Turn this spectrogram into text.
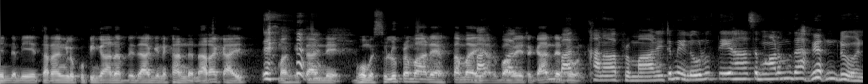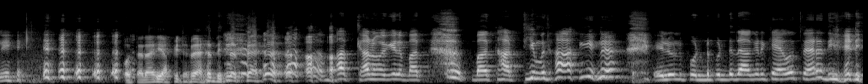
මෙන්න මේ තරම් ලොකු පිඟානක් බෙදාගෙන කන්න නරකයි මං හිතන්නේ බොහොම සුළු ප්‍රමාණයක් තමයි අනුභවයට ගන්නට ඕන. බත් කනවා ප්‍රමාණයටම එළවලුත් ඒ හා සමානම දාගන්න ඕනේ. ඔතනයි අපිට වැරදින. බත් කනවා කියලා බත් බත් හට්ටියම දාගෙන එළවලු පොඩ පොඩ දාගෙන කෑවොත් වැරදි වැඩි.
